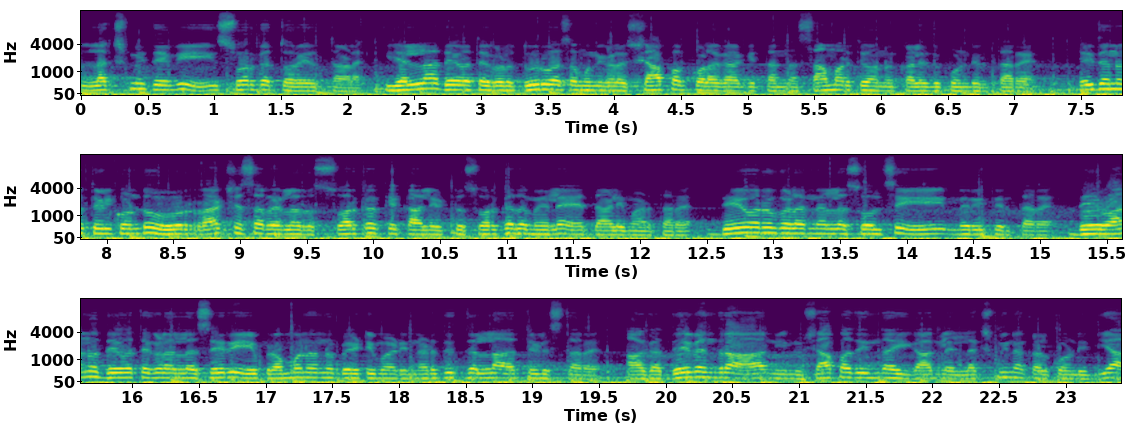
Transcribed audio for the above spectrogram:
ಲಕ್ಷ್ಮೀ ದೇವಿ ಸ್ವರ್ಗ ತೊರೆಯುತ್ತಾಳೆ. ಎಲ್ಲ ದೇವತೆಗಳು ದೂರ್ವಾಸ ಮುನಿಗಳ ಶಾಪಕ್ಕೊಳಗಾಗಿ ತನ್ನ ಸಾಮರ್ಥ್ಯವನ್ನು ಕಳೆದುಕೊಂಡಿರ್ತಾರೆ. ಇದನ್ನು ತಿಳ್ಕೊಂಡು ರಾಕ್ಷಸರೆಲ್ಲರೂ ಸ್ವರ್ಗಕ್ಕೆ ಕಾಲಿಟ್ಟು ಸ್ವರ್ಗದ ಮೇಲೆ ದಾಳಿ ಮಾಡ್ತಾರೆ. ದೇವರುಗಳನ್ನೆಲ್ಲ ಸೋಲಿಸಿ ಮೆರೀತಿರ್ತಾರೆ. ದೇವಾನು ದೇವತೆಗಳೆಲ್ಲ ಸೇರಿ ಬ್ರಹ್ಮನನ್ನು ಭೇಟಿ ಮಾಡಿ ನಡೆದಿದ್ದೆಲ್ಲ ತಿಳಿಸ್ತಾರೆ. ಆಗ ದೇವೇಂದ್ರ, ನೀನು ಶಾಪದಿಂದ ಈಗಾಗಲೇ ಲಕ್ಷ್ಮಿನ ಕಳ್ಕೊಂಡಿದ್ಯಾ?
